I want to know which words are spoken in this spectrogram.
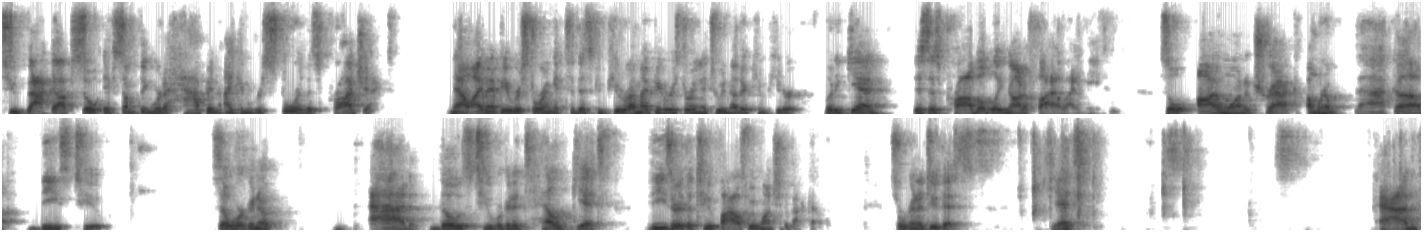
to back up so if something were to happen, I can restore this project. Now, I might be restoring it to this computer, I might be restoring it to another computer, but again, this is probably not a file I need. So I want to track, I want to back up these two. So we're going to add those two. We're going to tell Git, these are the two files we want you to back up. So we're going to do this. Git, add.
